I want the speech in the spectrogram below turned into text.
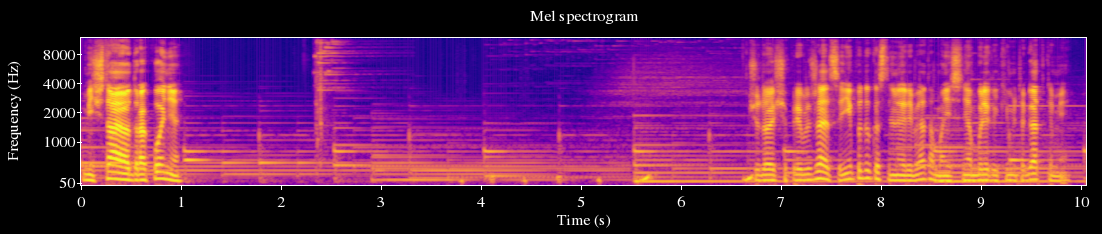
Мечтаю о драконе. Чудовище приближается. Я не пойду к остальным ребятам, они сегодня были какими-то гадкими.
